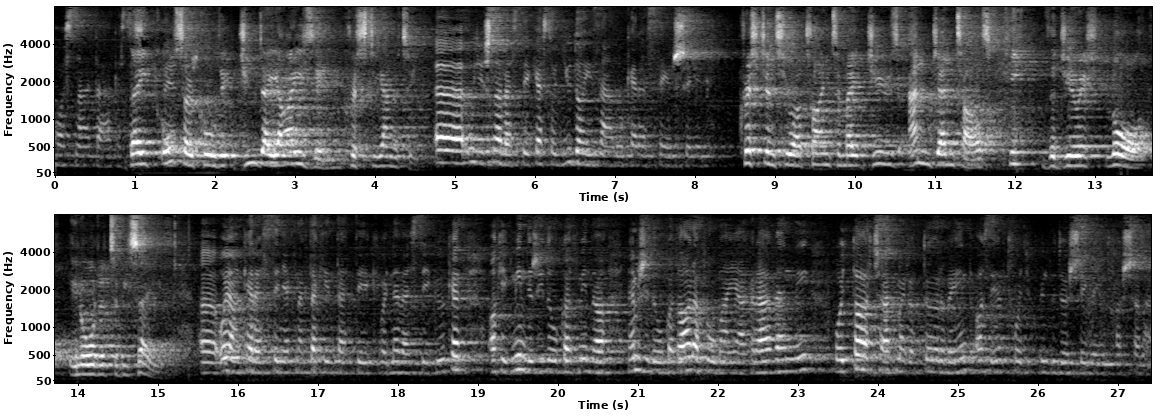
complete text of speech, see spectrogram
használták. Ezt They also called it Judaizing Christianity. Ö, Úgy is nevezték ezt, hogy judaizáló kereszténység. Christians who are trying to make Jews and Gentiles keep the Jewish law in order to be saved. Olyan keresztényeknek tekintették, vagy nevezték őket, akik mind a zsidókat, mind a nem zsidókat arra próbálják rávenni, hogy tartsák meg a törvényt azért, hogy üdvösségre juthassanak.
